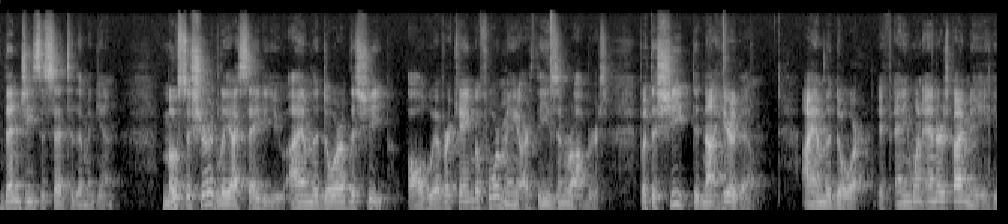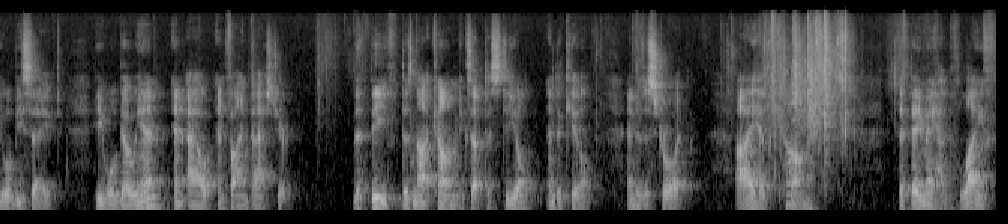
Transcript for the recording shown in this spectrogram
Then Jesus said to them again, Most assuredly I say to you, I am the door of the sheep. All who ever came before me are thieves and robbers, but the sheep did not hear them. I am the door. If anyone enters by me, he will be saved. He will go in and out and find pasture. The thief does not come except to steal and to kill and to destroy. I have come that they may have life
